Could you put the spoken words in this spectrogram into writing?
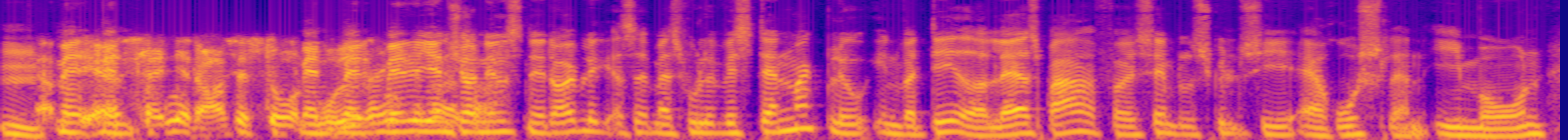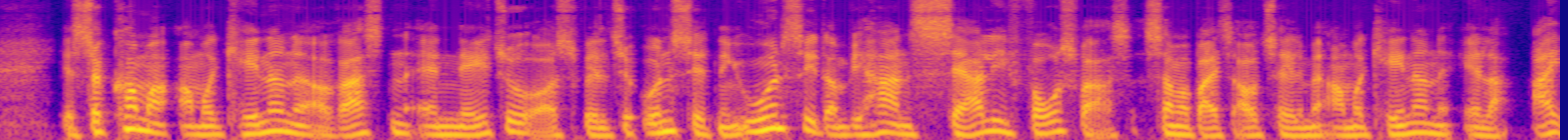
Mm. Ja, men, det er sandelig også et stort men, brud. Men, men Jens Jørgen Nielsen, et øjeblik. Altså, Mads Fugle, hvis Danmark blev invaderet, lad os bare for eksempel skyld sige, af Rusland i morgen, ja, så kommer amerikanerne og resten af NATO også vel til undsætning, uanset om vi har en særlig forsvarssamarbejdsaftale med amerikanerne eller ej.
